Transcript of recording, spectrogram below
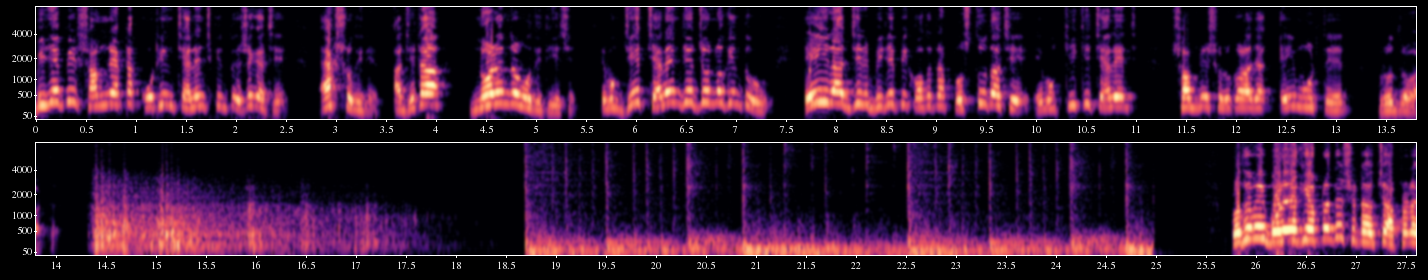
বিজেপির সামনে একটা কঠিন চ্যালেঞ্জ কিন্তু এসে গেছে একশো দিনের। আর যেটা নরেন্দ্র মোদী দিয়েছেন। এবং যে চ্যালেঞ্জের জন্য কিন্তু এই রাজ্যের বিজেপি কতটা প্রস্তুত আছে এবং কি কি চ্যালেঞ্জ সব নিয়ে শুরু করা যাক এই মুহূর্তের রুদ্রবার্তা। প্রথমেই বলে রাখি আপনাদের, সেটা হচ্ছে আপনারা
